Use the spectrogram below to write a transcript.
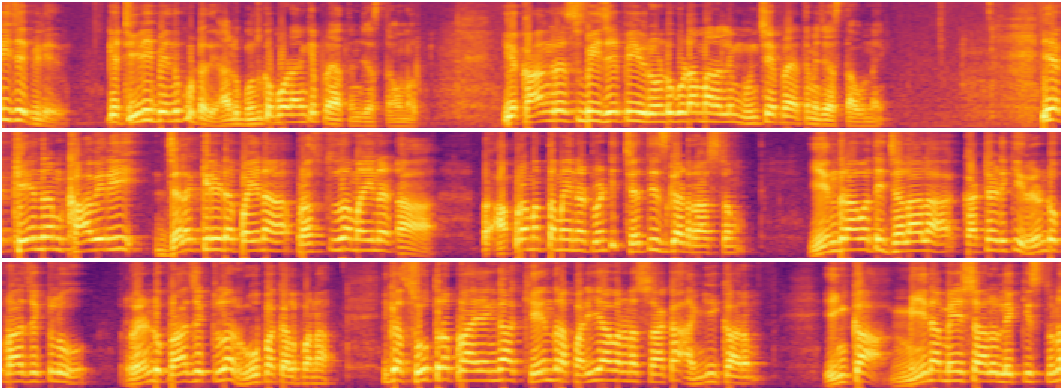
బీజేపీ లేదు. ఇక టీడీపీ ఎందుకు ఉంటుంది? వాళ్ళు గుంజుకుపోవడానికి ప్రయత్నం చేస్తూ ఉన్నారు. ఇక కాంగ్రెస్ బీజేపీ ఈ రెండు కూడా మనల్ని ముంచే ప్రయత్నమే చేస్తూ ఉన్నాయి. ఇక కేంద్రం కావేరీ జలక్రీడ పైన ప్రస్తుతమైన అప్రమత్తమైనటువంటి ఛత్తీస్గఢ్ రాష్ట్రం ఇంద్రావతి జలాల కట్టడికి రెండు ప్రాజెక్టులు రెండు ప్రాజెక్టుల రూపకల్పన. ఇక సూత్రప్రాయంగా కేంద్ర పర్యావరణ శాఖ అంగీకారం. ఇంకా మీనమేషాలు లెక్కిస్తున్న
